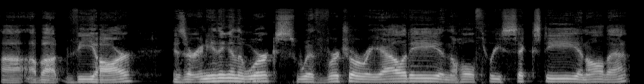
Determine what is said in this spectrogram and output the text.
about VR Is there anything in the works with virtual reality and the whole 360 and all that?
